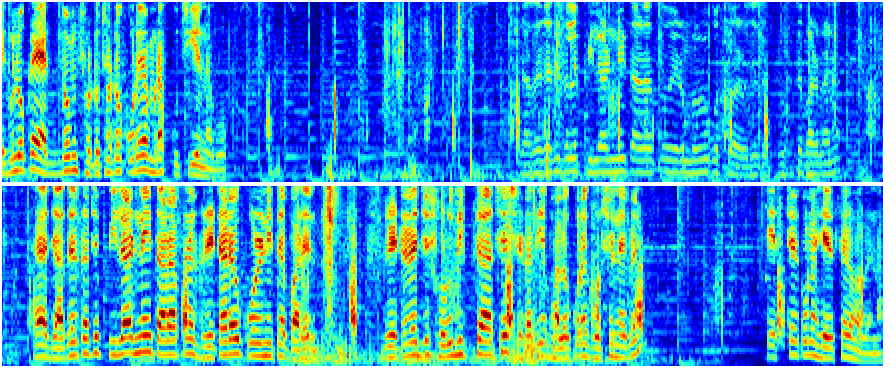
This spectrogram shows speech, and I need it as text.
এগুলোকে একদম ছোট ছোট করে আমরা কুচিয়ে নেব। তাহলে পিলার নেই, তারা তো এরকমভাবেও করতে পারবে, যাতে পারবে না। হ্যাঁ যাদের কাছে পিলার নেই, তারা আপনার গ্রেটারেও করে নিতে পারেন। গ্রেটারের যে সরু দিকটা আছে, সেটা দিয়ে ভালো করে ঘষে নেবেন। টেস্টের কোনো হেরফের হবে না।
